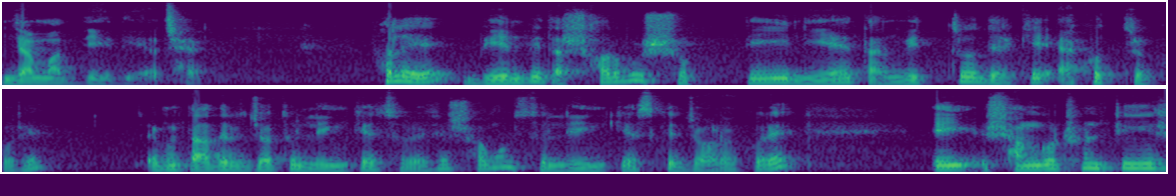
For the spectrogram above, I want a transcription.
জামাত দিয়ে দিয়েছে। ফলে বিএনপি তার সর্বশক্তি নিয়ে তার মিত্রদেরকে একত্র করে এবং তাদের যত লিঙ্কেজ রয়েছে, সমস্ত লিঙ্কেজকে জড়ো করে এই সংগঠনটির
